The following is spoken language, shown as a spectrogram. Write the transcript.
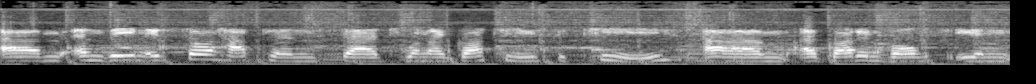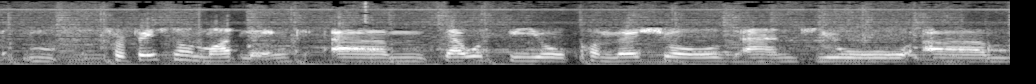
Um, and then it so happened that when I got to UCT, um, I got involved in professional modeling. Um, that would be your commercials and your um,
